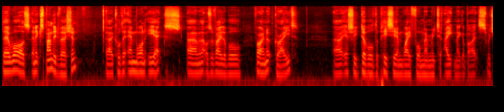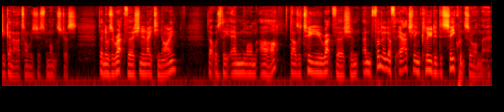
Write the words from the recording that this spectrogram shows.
there was an expanded version uh, called the M1 EX. Um, that was available via an upgrade. Uh, it actually doubled the PCM waveform memory to 8 megabytes, which again at that time was just monstrous. Then there was a rack version in 89. That was the M1R. That was a 2U rack version, and funnily enough, it actually included the sequencer on there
